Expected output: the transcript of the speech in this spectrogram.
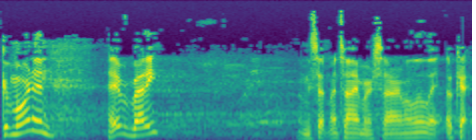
Good morning. Hey, everybody. Let me set my timer. Sorry, I'm a little late. Okay.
